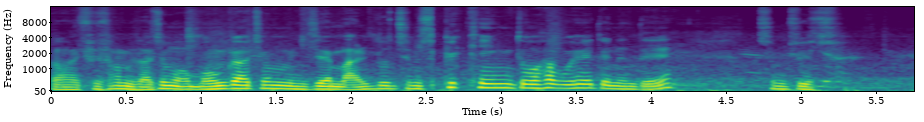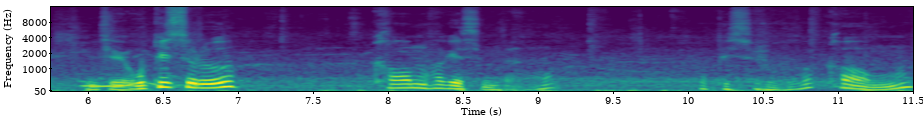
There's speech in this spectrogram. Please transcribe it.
아, 죄송합니다. 좀 뭔가 좀 이제 말도 좀 스피킹도 하고 해야 되는데 좀 주- 이제 오피스로 컴 하겠습니다. 오피스로 컴.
